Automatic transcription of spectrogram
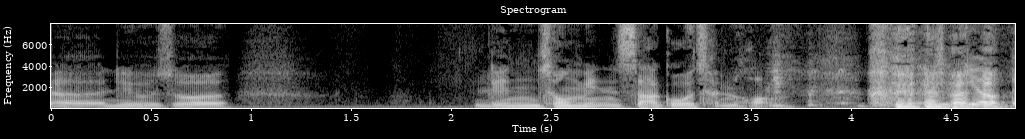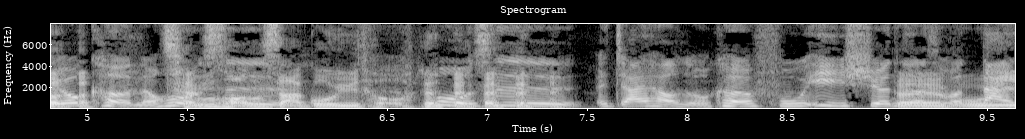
呃，例如说林聪明砂锅城隍，有有可能，或者是城隍砂锅鱼头，或者是哎，加一条什么？可能福义轩的什么蛋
